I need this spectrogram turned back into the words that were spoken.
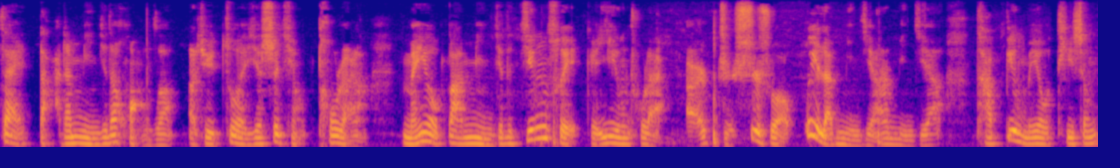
在打着敏捷的幌子而去做一些事情，偷懒了，没有把敏捷的精髓给应用出来，而只是说为了敏捷而敏捷，它并没有提升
